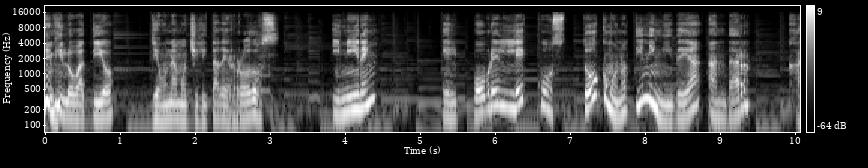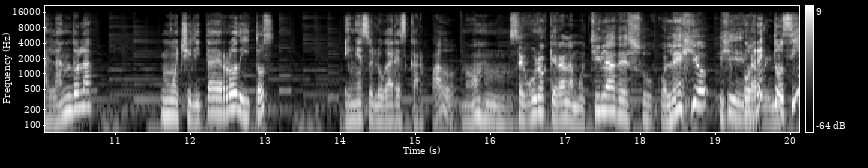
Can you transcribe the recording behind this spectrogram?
Mi lobatío lleva una mochilita de rodos. Y miren, el pobre le costó, como no tienen idea, andar jalando la mochilita de roditos en ese lugar escarpado, ¿no? Seguro que era la mochila de su colegio y Correcto, sí,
